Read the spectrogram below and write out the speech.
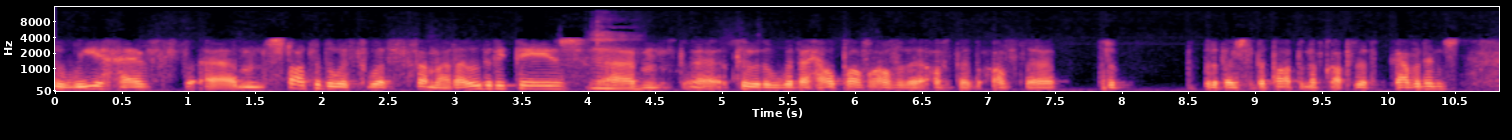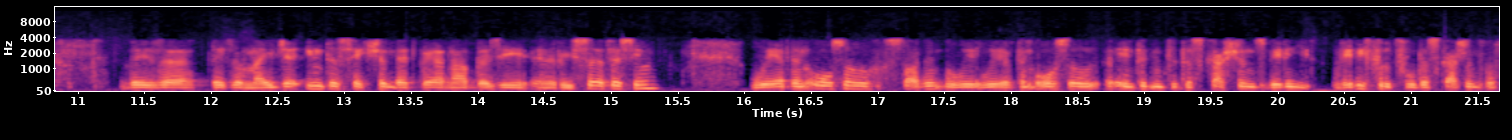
we have um, started with, with some road repairs mm. um, uh, through the, with the help of, of the of the of the, the provincial department of cooperative governance. There's a there's a major intersection that we are now busy uh, resurfacing. We have been also starting. We, we have been also entered into discussions, very very fruitful discussions with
